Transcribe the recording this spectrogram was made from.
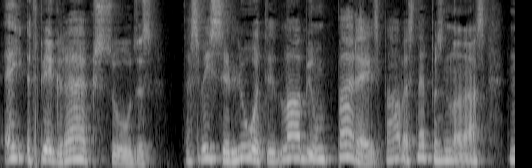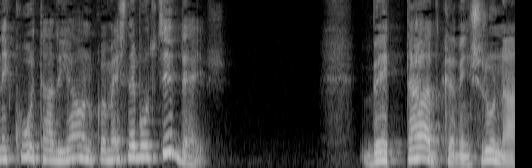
ejiet pie grēksūdzes. Tas viss ir ļoti labi un pareizi. Pāvests nepazinās neko tādu jaunu, ko mēs nebūtu dzirdējuši. Bet tad, kad viņš runā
